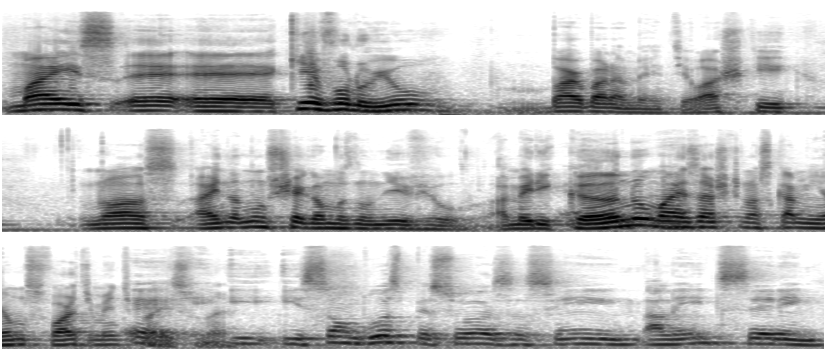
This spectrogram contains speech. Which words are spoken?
mas é, é, que evoluiu barbaramente. Eu acho que nós ainda não chegamos no nível americano, é, mas acho que nós caminhamos fortemente para é, isso. Né? E, e são duas pessoas, assim, além de serem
